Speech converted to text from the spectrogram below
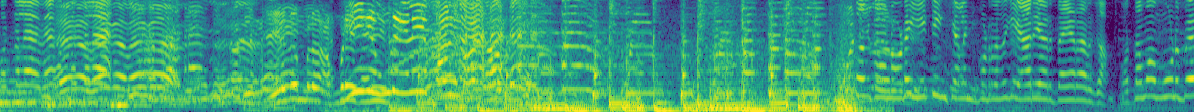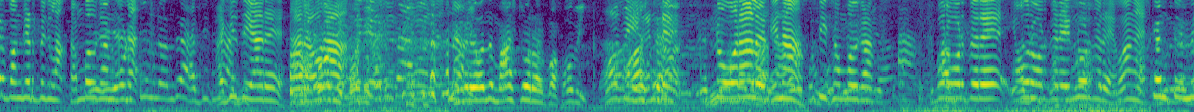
பத்தல வேக யார் யார் தயாரா இருக்கா? மொத்தமா மூணு பேர் பங்கெடுத்துக்கலாம். சம்பத் கான் கூட. அஜித் யாரு? யாரு அவரா இவரு வந்து மாஸ்டரா இருப்பான். கோபி. ரெண்டு. இன்னும் ஒரு ஆளு. என்ன? குட்டி சம்பத் கான். இவர் ஒருத்தர் இவர் ஒருத்தர் இன்னொருத்தர். வாங்க. Chicken team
